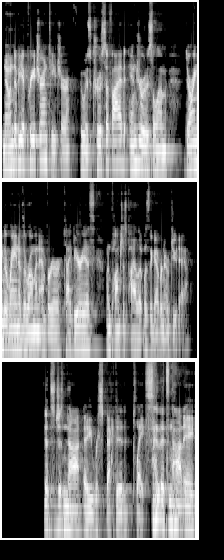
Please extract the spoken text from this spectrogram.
known to be a preacher and teacher, who was crucified in Jerusalem during the reign of the Roman Emperor Tiberius when Pontius Pilate was the governor of Judea. It's just not a respected place. it's not a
